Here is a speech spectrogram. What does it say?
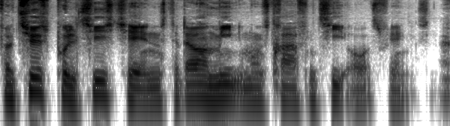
for tysk politistjeneste, der var minimumstraffen 10 års fængsel. Ja.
